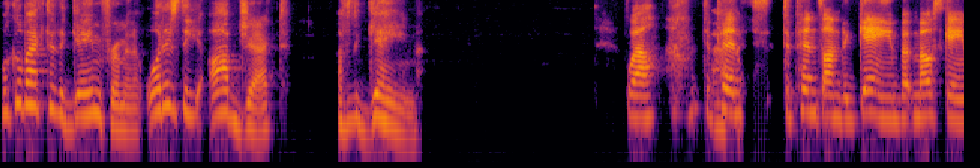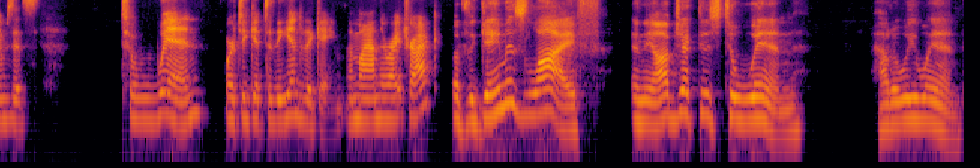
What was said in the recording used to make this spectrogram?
We'll go back to the game for a minute. What is the object of the game? Well, depends depends on the game, but most games it's to win or to get to the end of the game. Am I on the right track? If the game is life and the object is to win, how do we win?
